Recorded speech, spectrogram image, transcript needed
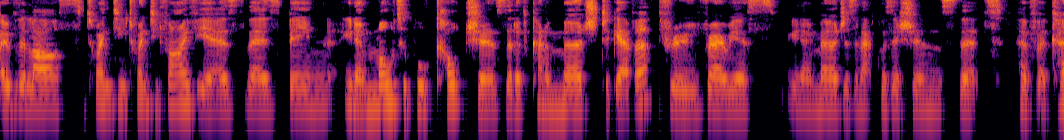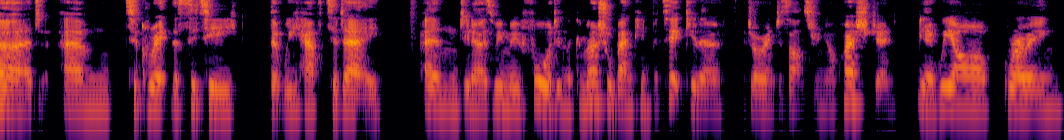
over the last 20, 25 years, there's been, you know, multiple cultures that have kind of merged together through various, you know, mergers and acquisitions that have occurred um, to create the Citi that we have today. And, you know, as we move forward in the commercial bank in particular, Dorian, just answering your question, you know, we are growing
